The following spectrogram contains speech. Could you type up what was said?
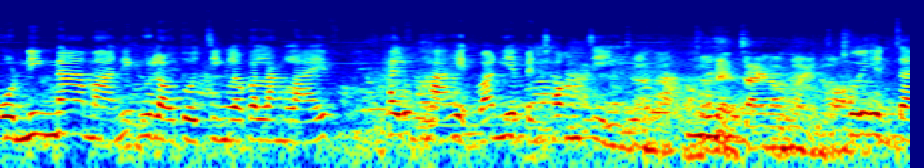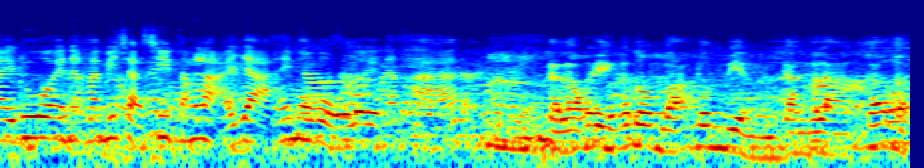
คนนิ่งหน้ามานี่คือเราตัวจริงเรากำลังไลฟ์ให้ลูกค้าเห็นว่านี่เป็นช่องจริง ช่วยเห็นใจเราหน่อยเนาะช่วยเห็นใจด้วยนะคะมิจฉาชีพทั้งหลายอย่าให้โมโหเลยนะคะ แต่เราเองก็โดนวักโดนเหวี่ยงเหมือนกันเวลาก็แบบ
